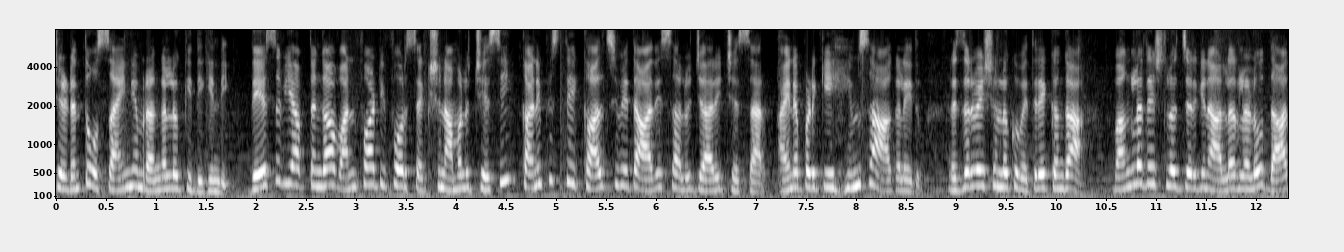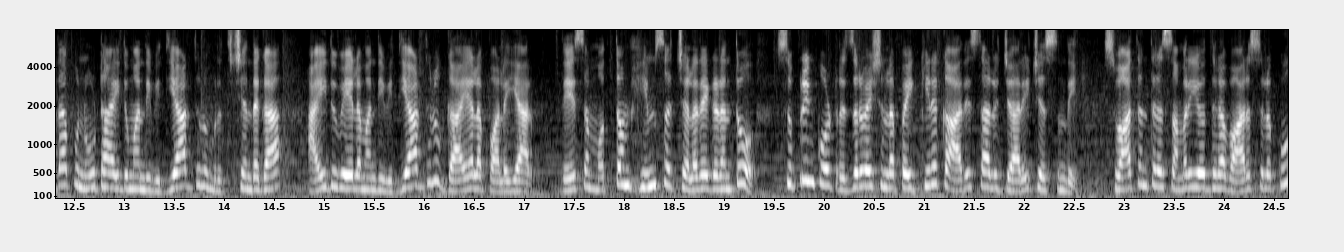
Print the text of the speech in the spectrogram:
చేయడంతో సైన్యం రంగంలోకి దిగింది. దేశవ్యాప్తంగా వన్ ఫార్టీ ఫోర్ సెక్షన్ అమలు చేసి కనిపిస్తే కాల్చివేత ఆదేశాలు జారీ చేశారు. అయినప్పటికీ హింస ఆగలేదు. రిజర్వేషన్లకు వ్యతిరేకంగా బంగ్లాదేశ్లో జరిగిన అల్లర్లలో దాదాపు నూట ఐదు మంది విద్యార్థులు మృతి చెందగా ఐదు వేల మంది విద్యార్థులు గాయాల పాలయ్యారు. దేశం మొత్తం హింస చెలరేగడంతో సుప్రీంకోర్టు రిజర్వేషన్లపై కీలక ఆదేశాలు జారీ చేసింది స్వాతంత్ర సమరయోధుల వారసులకు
